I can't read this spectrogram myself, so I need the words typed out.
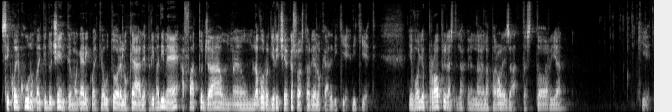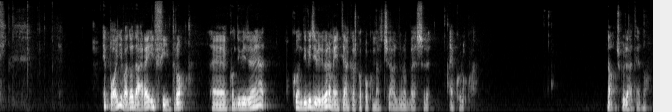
se qualcuno, qualche docente o magari qualche autore locale prima di me ha fatto già un, un lavoro di ricerca sulla storia locale di Chieti. Di Chieti. E voglio proprio la, la, la parola esatta, storia di Chieti. E poi gli vado a dare il filtro eh, condivisibile, condivisibile liberamente anche a scopo commerciale, dovrebbe essere, eccolo qua. No, scusate, no,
